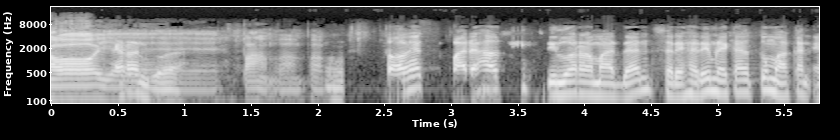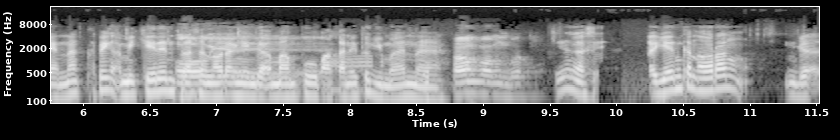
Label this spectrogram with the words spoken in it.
Oh iya. Heran iya, gua. iya, iya. Paham, paham, paham. Soalnya padahal nih, di luar Ramadan sehari-hari mereka tuh makan enak tapi nggak mikirin perasaan Oh, orang iya, yang nggak iya, mampu iya. makan itu gimana. Paham, paham gua. Iya nggak sih? Lagian kan orang nggak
